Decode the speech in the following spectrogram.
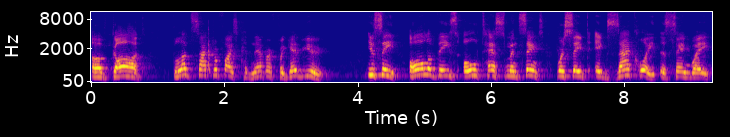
of God. Blood sacrifice could never forgive you. You see, all of these Old Testament saints were saved exactly the same way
